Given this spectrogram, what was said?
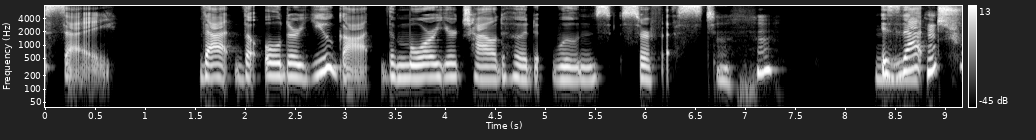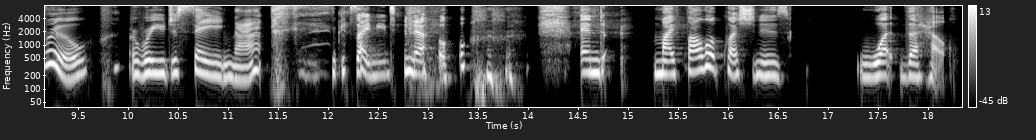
say that the older you got, the more your childhood wounds surfaced. Mhm. Is that Mhm. true? Or were you just saying that? because I need to know. and my follow up question is what the hell?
